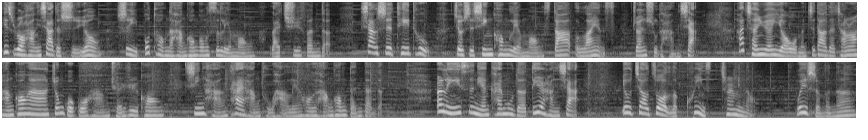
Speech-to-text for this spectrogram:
Heathrow 航厦的使用是以不同的航空公司联盟来区分的，像是 T2 就是星空联盟 Star Alliance 专属的航厦，它成员有我们知道的长荣航空啊、中国国航、全日空、新航、太航、土航、联合航空等等的。二零一四年开幕的第二航厦又叫做 The Queen's Terminal。为什么呢？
